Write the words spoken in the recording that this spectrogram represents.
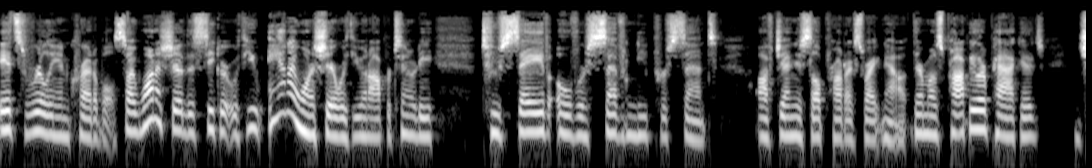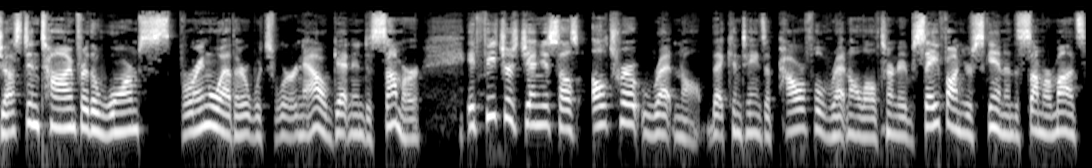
it's really incredible. So I want to share this secret with you and I want to share with you an opportunity to save over 70% off Genucel products right now. Their most popular package just in time for the warm spring weather, which we're now getting into summer. It features Genucel's Ultra Retinol that contains a powerful retinol alternative safe on your skin in the summer months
